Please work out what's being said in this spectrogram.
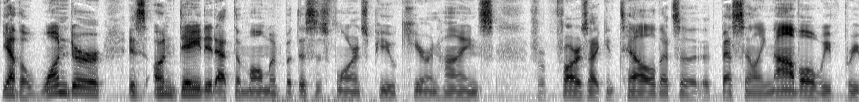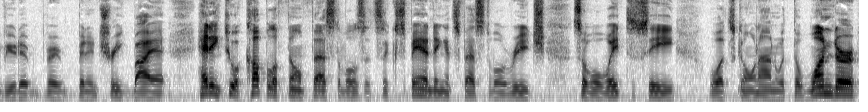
Yeah, The Wonder is undated at the moment, but this is Florence Pugh, Ciarán Hinds. For far as I can tell, that's a best-selling novel. We've previewed it, been intrigued by it. Heading to a couple of film festivals, it's expanding its festival reach. So we'll wait to see what's going on with The Wonder.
